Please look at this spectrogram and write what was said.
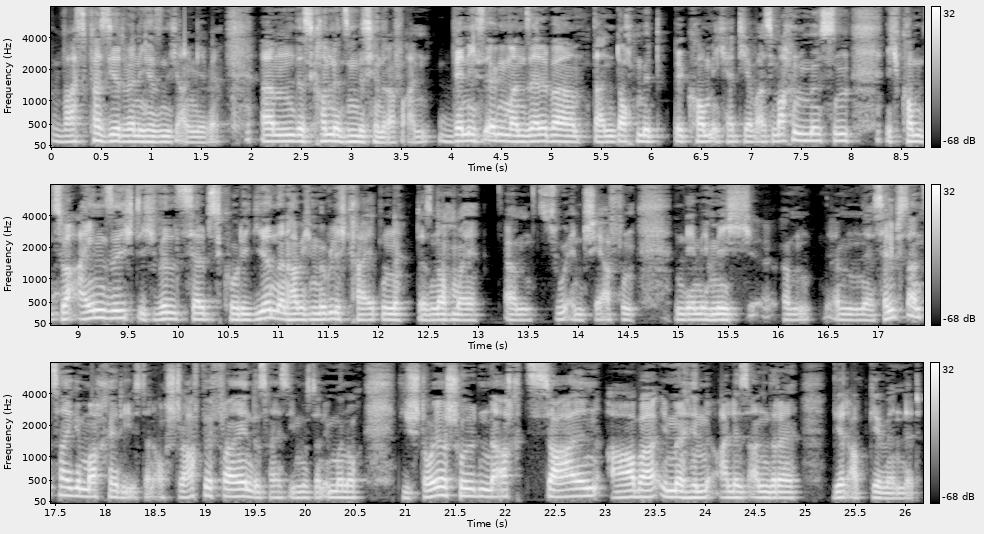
Was passiert, wenn ich es nicht angebe? Ähm, das kommt jetzt ein bisschen drauf an. Wenn ich es irgendwann selber dann doch mitbekomme, ich hätte hier was machen müssen, ich komme zur Einsicht, ich will es selbst korrigieren, dann habe ich Möglichkeiten, das nochmal ähm, zu entschärfen, indem ich mich ähm, ähm, eine Selbstanzeige mache, die ist dann auch strafbefreiend, das heißt, ich muss dann immer noch die Steuerschulden nachzahlen, aber immerhin alles andere wird abgewendet.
